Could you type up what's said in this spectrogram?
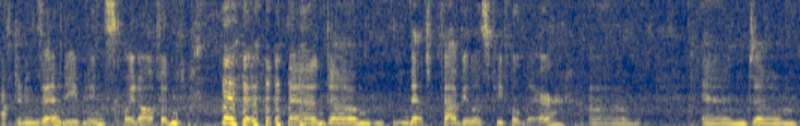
afternoons and evenings quite often, and um, met fabulous people there. Um, and um,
